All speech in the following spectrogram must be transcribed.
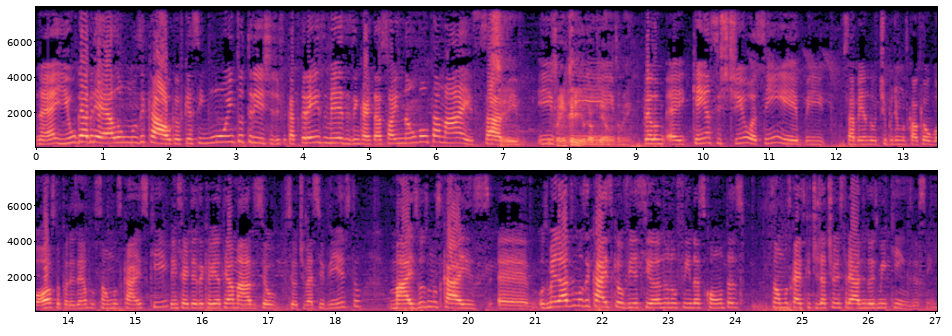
né? E o Gabriela, um musical, que eu fiquei assim muito triste de ficar três meses em cartaz só e não voltar mais, sabe? Sim. Foi incrível o Gabriela também. Pelo, é, e quem assistiu, assim, e, e sabendo o tipo de musical que eu gosto, por exemplo, são musicais que tenho certeza que eu ia ter amado se eu, se eu tivesse visto. Mas os musicais, é, os melhores musicais que eu vi esse ano, no fim das contas, são musicais que já tinham estreado em 2015, assim.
